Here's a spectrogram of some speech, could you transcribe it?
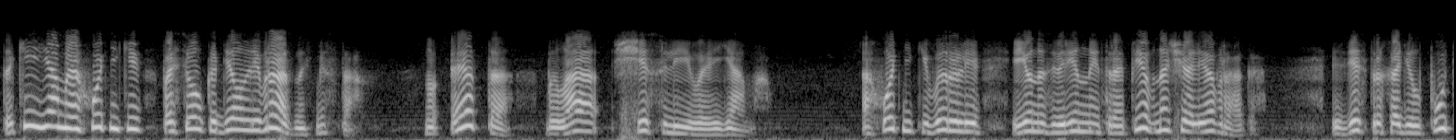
Такие ямы охотники поселка делали в разных местах. Но это была счастливая яма. Охотники вырыли ее на звериной тропе в начале оврага. Здесь проходил путь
